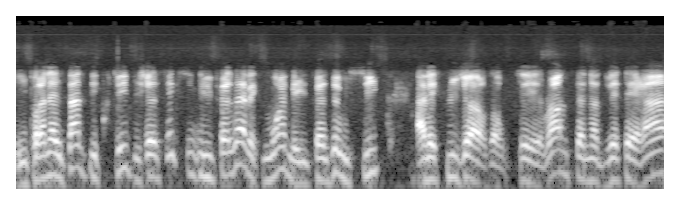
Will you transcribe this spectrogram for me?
il prenait le temps de t'écouter. Puis je sais qu'il le faisait avec moi, mais il le faisait aussi avec plusieurs autres. sais, Ron, c'était notre vétéran.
